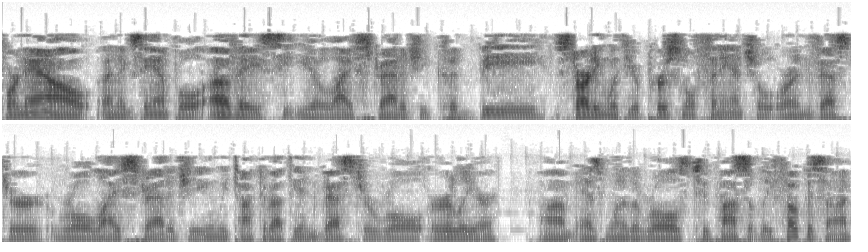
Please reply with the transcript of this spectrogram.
for now, an example of a CEO life strategy could be starting with your personal financial or investor role life strategy. And we talked about the investor role earlier um, as one of the roles to possibly focus on.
